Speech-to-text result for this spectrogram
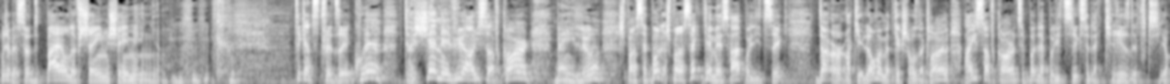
Moi, j'appelle ça du pile of shame shaming. Tu sais, quand tu te fais dire, quoi, t'as jamais vu House of Cards? Ben là, je pensais pas, je pensais que t'aimais ça, la politique. De un, OK, là, on va mettre quelque chose de clair. là. Ice of Cards, c'est pas de la politique, c'est de la crise de fiction.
